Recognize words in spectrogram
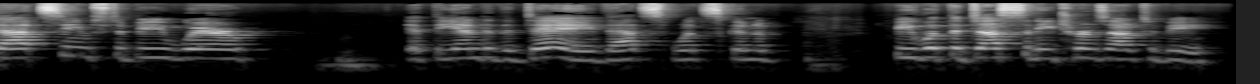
that seems to be where at the end of the day, that's what's going to be what the destiny turns out to be.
